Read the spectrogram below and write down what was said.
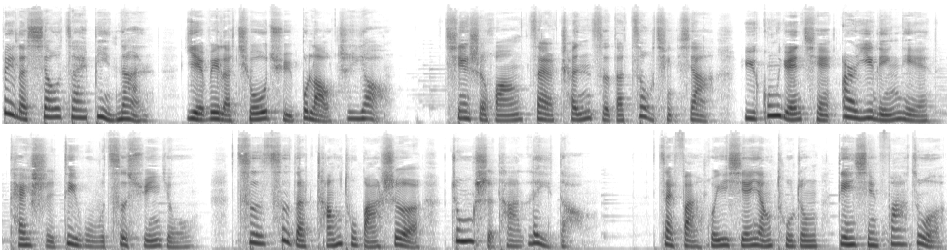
为了消灾避难，也为了求取不老之药，秦始皇在臣子的奏请下，于公元前二一零年开始第五次巡游。此次的长途跋涉，终使他累倒。在返回咸阳途中，癫痫发作，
